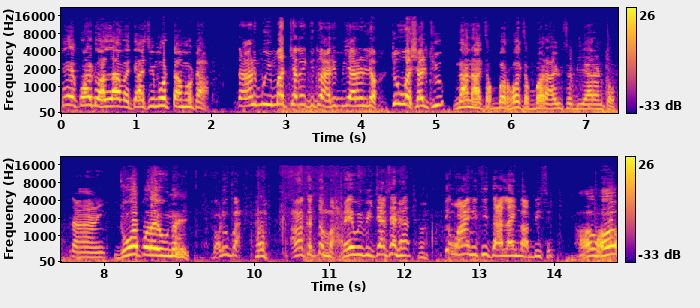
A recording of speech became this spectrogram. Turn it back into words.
તે કોઈ ડોલ લાવે ત્યાંથી મોટા મોટા. તાણ હું હિંમત છે કીધું હારી બિયારણ લ્યો. કેવું અસલ થયું? ના ના જબ્બર હો જબ્બર આવ્યું છે બિયારણ તો. તાણી. જોવો પડે એવું નહીં. બડુબા આ વખત તો મારે એવું વિચાર છે ને કે વાય નથી ચાર લાઈન વાપી છે. હાવ હાવ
